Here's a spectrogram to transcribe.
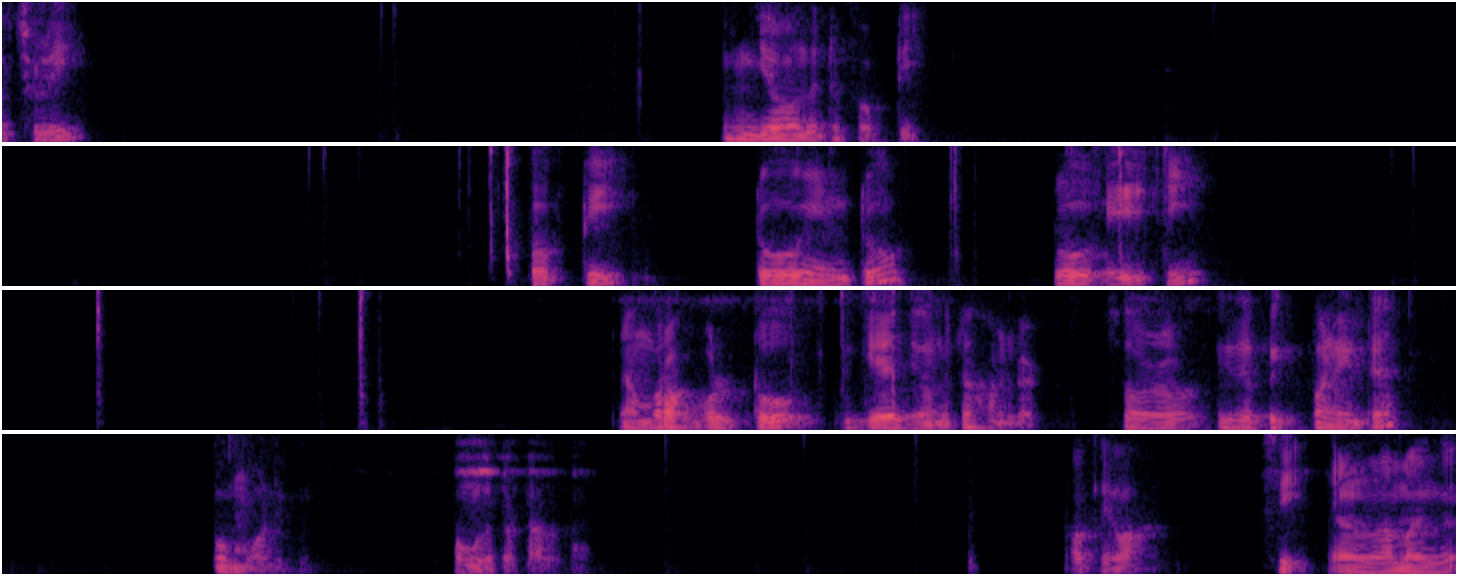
ஆக்சுவலி இங்கே வந்துட்டு fifty fifty two into two eighty number of bolt two gauge வந்துட்டு ஹண்ட்ரட் ஸோ இதை பிக் பண்ணிவிட்டு இப்போ மாடிஃபை உங்களுக்கு கரெக்டாக இருக்கும். ஓகேவா சி நம்ம இங்கே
